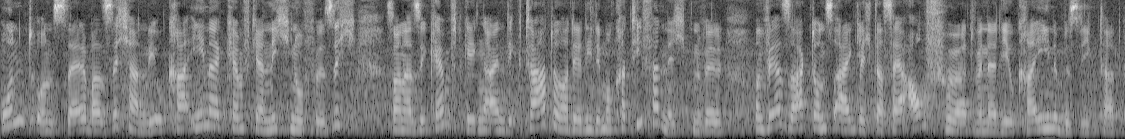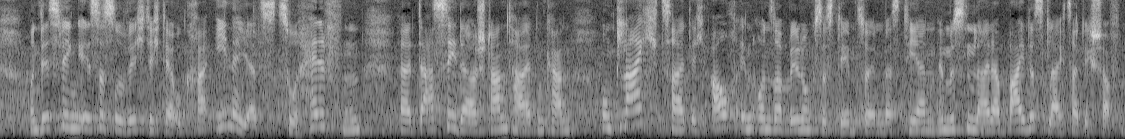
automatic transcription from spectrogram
und uns selber sichern. Die Ukraine kämpft ja nicht nur für sich, sondern sie kämpft gegen einen Diktator, der die Demokratie vernichten will. Und wer sagt uns eigentlich, dass er aufhört, aufhört, wenn er die Ukraine besiegt hat. Und deswegen ist es so wichtig, der Ukraine jetzt zu helfen, äh, dass sie da standhalten kann und gleichzeitig auch in unser Bildungssystem zu investieren. Wir müssen leider beides gleichzeitig schaffen.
